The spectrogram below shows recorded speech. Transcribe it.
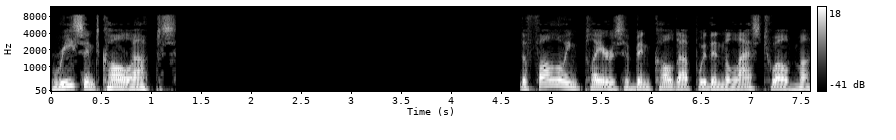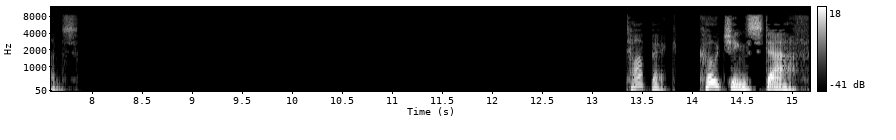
Recent call-ups The following players have been called up within the last 12 months. Topic: Coaching staff.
